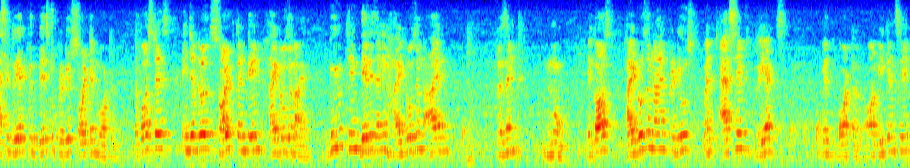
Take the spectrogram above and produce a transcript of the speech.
acid react with base to produce salt and water the first is in general salt contain hydrogen ion. Do you think there is any hydrogen ion present? No. Because hydrogen ion produced when acid reacts with water or we can say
